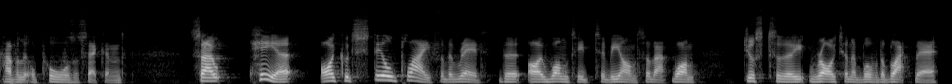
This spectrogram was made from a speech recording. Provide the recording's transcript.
have a little pause a second. So here, I could still play for the red that I wanted to be on, so that one just to the right and above the black there.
